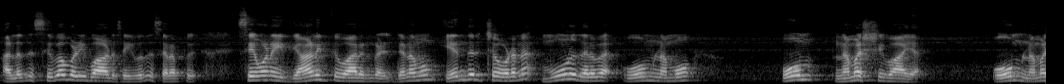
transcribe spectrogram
அல்லது சிவ வழிபாடு செய்வது சிறப்பு. சிவனை தியானித்து வாருங்கள். தினமும் எந்திரிச்ச உடனே மூணு தடவை ஓம் நமோ ஓம் நம சிவாய ஓம் நம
